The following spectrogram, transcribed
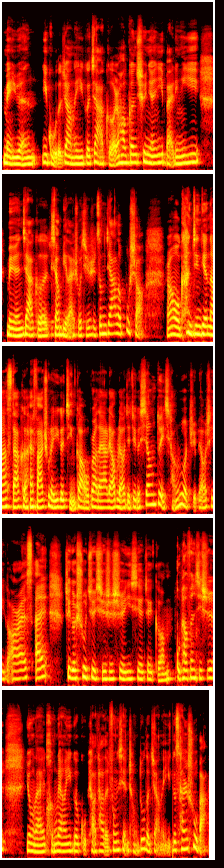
美元一股的这样的一个价格，然后跟去年一百零一美元价格相比来说，其实是增加了不少。然后我看今天纳斯达克还发出了一个警告，我不知道大家了不了解这个相对强弱指标是一个 RSI，这个数据其实是一些这个股票分析师用来衡量一个股票它的风险程度的这样的一个参数吧。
